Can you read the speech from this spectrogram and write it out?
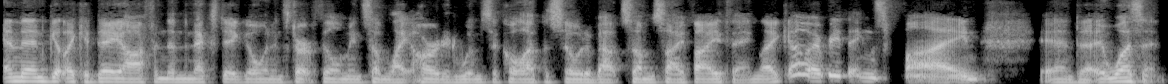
and then get like a day off and then the next day go in and start filming some lighthearted whimsical episode about some sci-fi thing like oh everything's fine. And uh, it wasn't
